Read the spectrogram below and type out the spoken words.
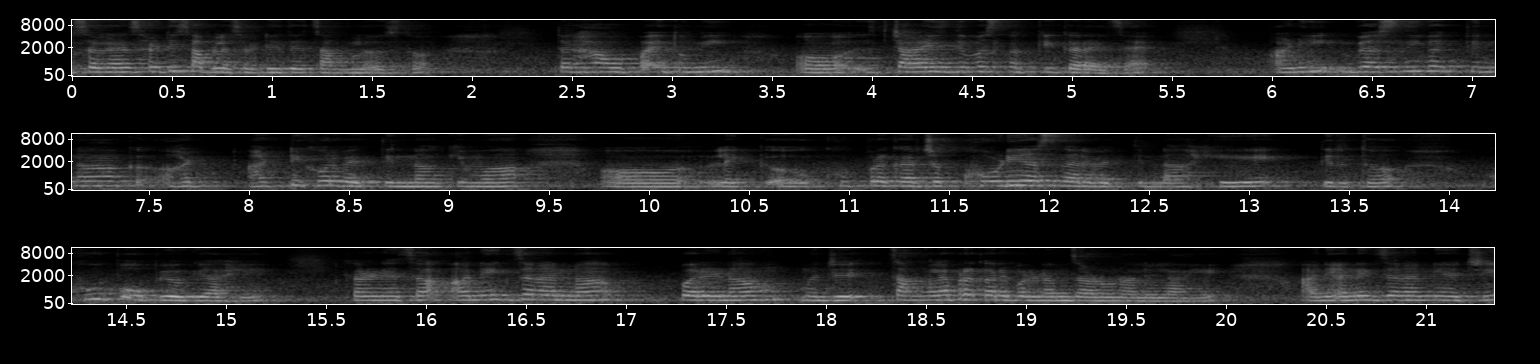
सगळ्यांसाठीच आपल्यासाठी ते चांगलं असतं. तर हा उपाय तुम्ही चाळीस दिवस नक्की करायचा आहे. आणि व्यसनी व्यक्तींना हट हट्टीखोर व्यक्तींना किंवा लाईक खूप प्रकारच्या खोडी असणाऱ्या व्यक्तींना हे तीर्थ खूप उपयोगी आहे. कारण याचा अनेक जणांना परिणाम म्हणजे चांगल्या प्रकारे परिणाम जाणून आलेला आहे. आणि अनेक जणांनी याची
